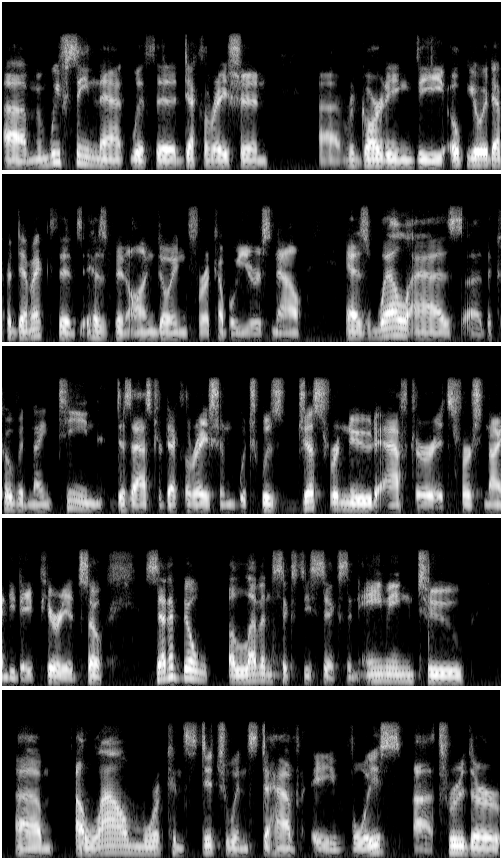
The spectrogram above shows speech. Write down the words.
Um, and we've seen that with the declaration uh, regarding the opioid epidemic that has been ongoing for a couple years now as well as uh, the COVID 19 disaster declaration, which was just renewed after its first 90 day period. So, Senate Bill 1166, and aiming to um, allow more constituents to have a voice uh, through their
